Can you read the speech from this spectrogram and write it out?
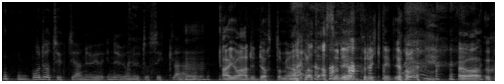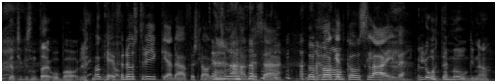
Och då tyckte jag, nu, nu är hon ute och cyklar här. Mm. ja, jag hade dött om jag hade låtit, alltså det är på riktigt. Jag, ja, usch, jag tycker sånt där är obehagligt. Okej, för då stryker jag det här förslaget som jag hade så här. Uppvaket goes live. Låt det mogna.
